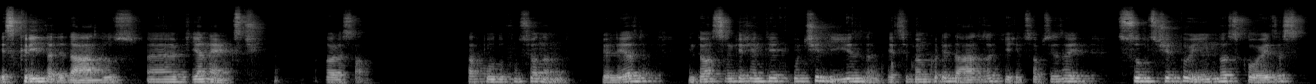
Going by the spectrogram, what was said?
escrita de dados é, via Next. Olha só, está tudo funcionando, beleza? Então, assim que a gente utiliza esse banco de dados aqui, a gente só precisa ir substituindo as coisas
